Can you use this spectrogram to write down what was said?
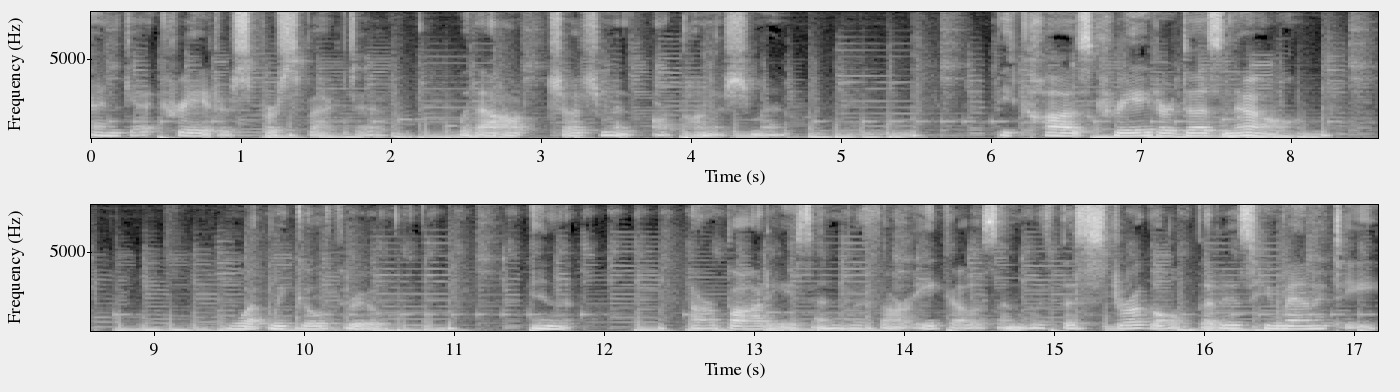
and get creator's perspective without judgment or punishment. Because Creator does know what we go through in our bodies and with our egos and with the struggle that is humanity.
